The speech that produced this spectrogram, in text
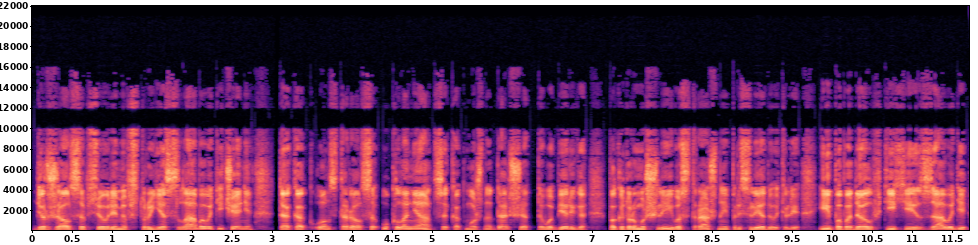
держался все время в струе слабого течения, так как он старался уклоняться как можно дальше от того берега, по которому шли его страшные преследователи, и попадал в тихие заводи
